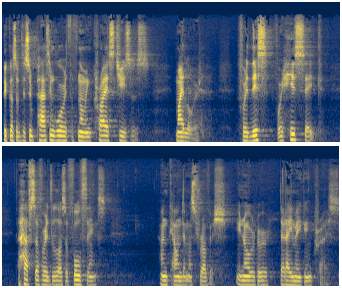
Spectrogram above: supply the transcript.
because of the surpassing worth of knowing Christ Jesus, my Lord. For this, for his sake, I have suffered the loss of all things and count them as rubbish in order that I may gain Christ.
